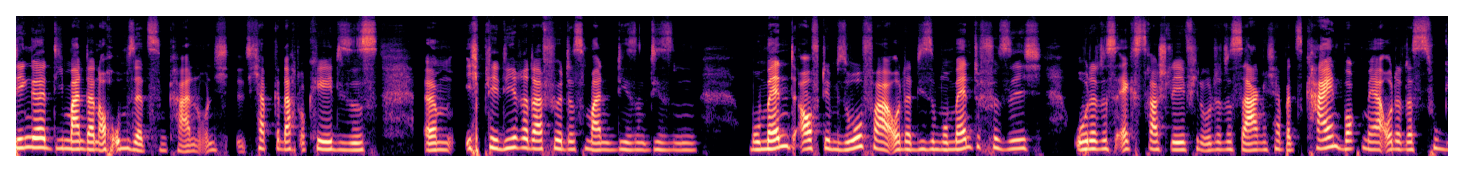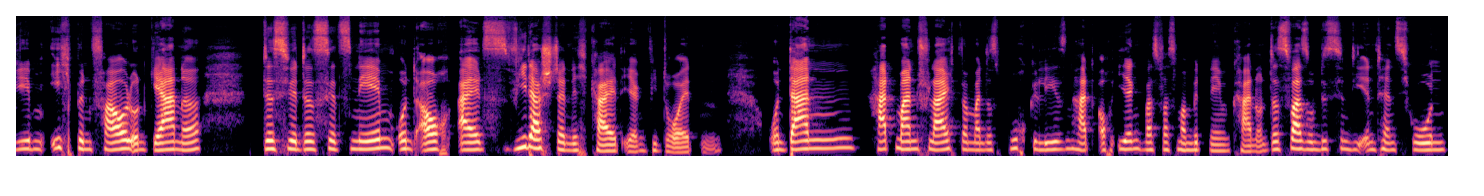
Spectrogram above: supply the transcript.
Dinge, die man dann auch umsetzen kann. Und ich, ich habe gedacht, okay, dieses, ähm, ich plädiere dafür, dass man diesen, diesen Moment auf dem Sofa oder diese Momente für sich oder das Extraschläfchen oder das Sagen, ich habe jetzt keinen Bock mehr oder das Zugeben, ich bin faul und gerne, dass wir das jetzt nehmen und auch als Widerständigkeit irgendwie deuten. Und dann hat man vielleicht, wenn man das Buch gelesen hat, auch irgendwas, was man mitnehmen kann. Und das war so ein bisschen die Intention,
